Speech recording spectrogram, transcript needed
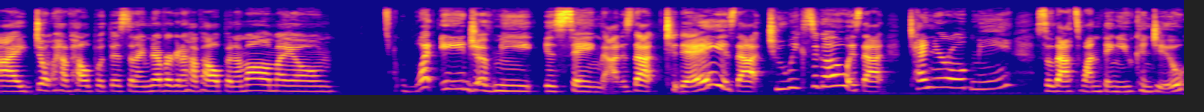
I don't have help with this and I'm never going to have help and I'm all on my own. What age of me is saying that? Is that today? Is that two weeks ago? Is that 10 year old me? So that's one thing you can do.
